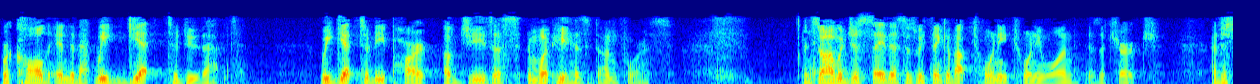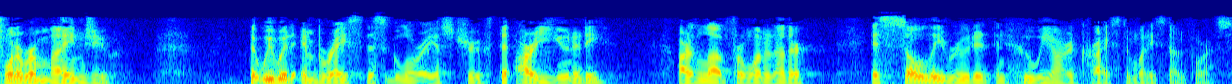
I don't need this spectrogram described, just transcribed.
We're called into that. We get to do that. We get to be part of Jesus and what he has done for us. And so I would just say this as we think about 2021 as a church. I just want to remind you that we would embrace this glorious truth that our unity, our love for one another, is solely rooted in who we are in Christ and what He's done for us.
